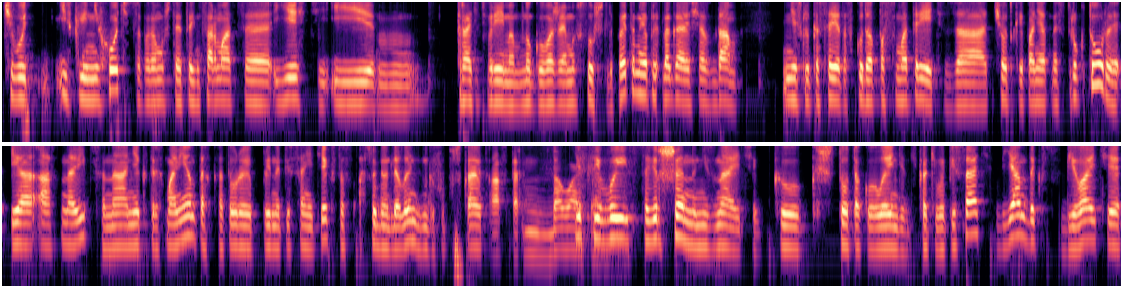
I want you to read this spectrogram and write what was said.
чего искренне не хочется, потому что эта информация есть и тратить время многоуважаемых слушателей. Поэтому я предлагаю сейчас дам несколько советов, куда посмотреть за четкой и понятной структуры и остановиться на некоторых моментах, которые при написании текстов, особенно для лендингов, упускают автор. Давай. Если вы совершенно не знаете, что такое лендинг, как его писать, в Яндекс вбивайте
